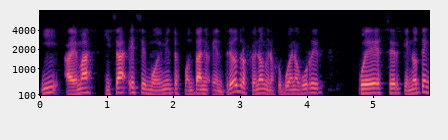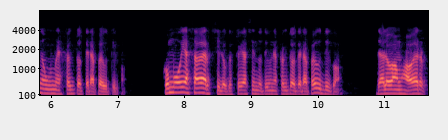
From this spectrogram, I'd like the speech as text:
Y además, quizá ese movimiento espontáneo, entre otros fenómenos que pueden ocurrir, puede ser que no tenga un efecto terapéutico. ¿Cómo voy a saber si lo que estoy haciendo tiene un efecto terapéutico? Ya lo vamos a ver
